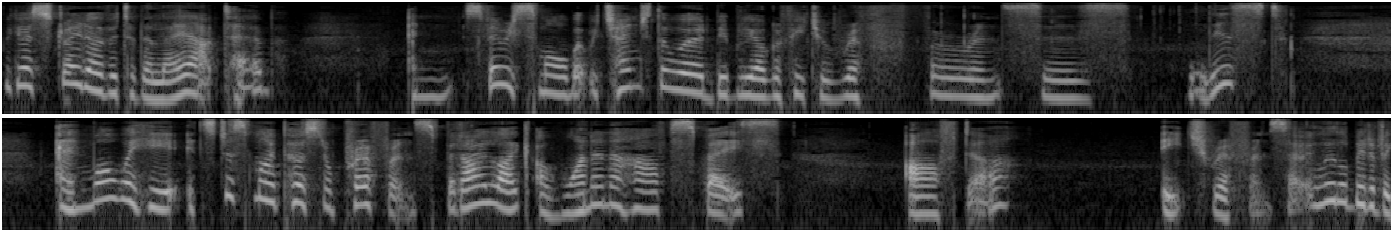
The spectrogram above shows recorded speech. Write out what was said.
We go straight over to the Layout tab, and it's very small, but we change the word bibliography to references list. And while we're here, it's just my personal preference, but I like a one and a half space after each reference. So a little bit of a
